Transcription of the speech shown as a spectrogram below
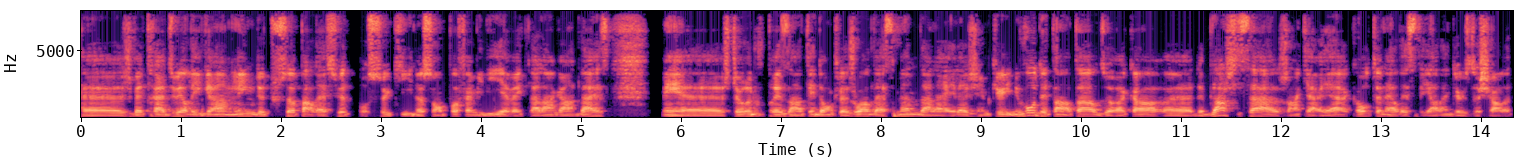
Euh, je vais traduire les grandes lignes de tout ça par la suite pour ceux qui ne sont pas familiers avec la langue anglaise. Mais euh, je suis heureux de vous présenter donc le joueur de la semaine dans la LHMQ et nouveau détenteur du record euh, de blanchissage en carrière, Colton Ellis des Islanders de Charlotte.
